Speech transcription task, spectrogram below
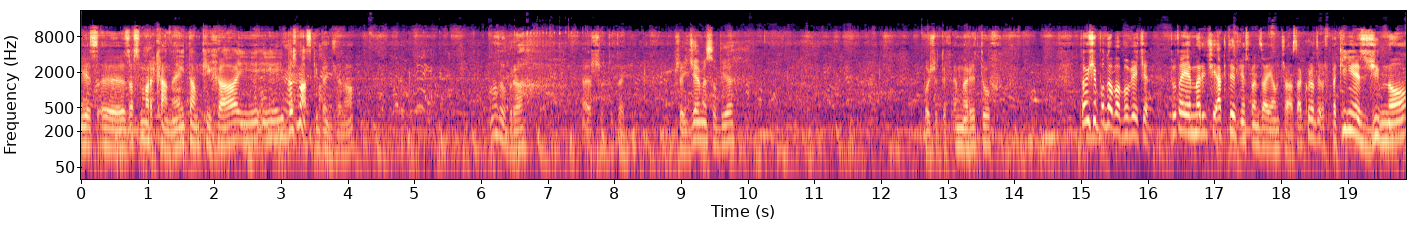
jest e, zasmarkany i tam kicha i, i bez maski będzie, no. No dobra. Jeszcze tutaj przejdziemy sobie pośród tych emerytów. To mi się podoba, bo wiecie, tutaj emeryci aktywnie spędzają czas. Akurat w Pekinie jest zimno,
